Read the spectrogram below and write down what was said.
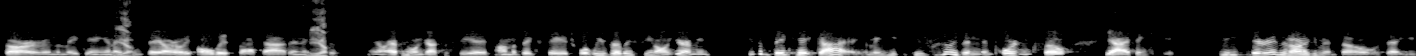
star in the making, and I Yep. think they are always thought that. And it's Yep. just, you know, everyone got to see it on the big stage. What we've really seen all year, I mean, he's a big hit guy. I mean, he, he's really been important. So, yeah, I think I mean, there is an argument, though, that you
